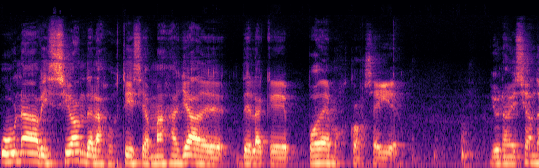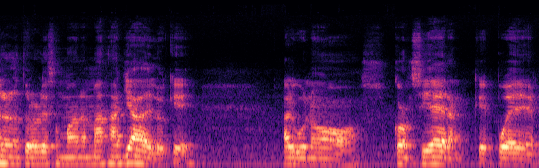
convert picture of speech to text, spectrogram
una visión de la justicia más allá de, la que podemos conseguir. Y una visión de la naturaleza humana más allá de lo que algunos consideran que puede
